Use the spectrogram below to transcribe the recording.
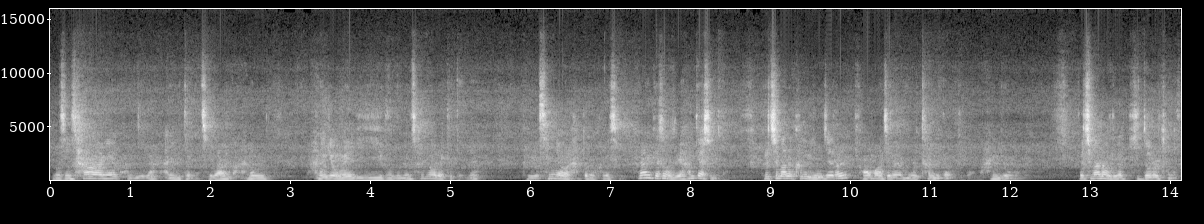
그것은 상황의 권리가 아니기 때문에 제가 많은 많은 경우에 이 부분을 설명을 했기 때문에 그 설명을 하도록 하겠습니다. 하나님께서 우리와 함께 하십니다. 그렇지만 그 임재를 경험하지를 못합니다. 우리가 많은 경우는. 그렇지만 우리가 기도를 통해서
